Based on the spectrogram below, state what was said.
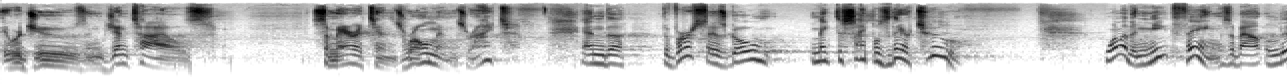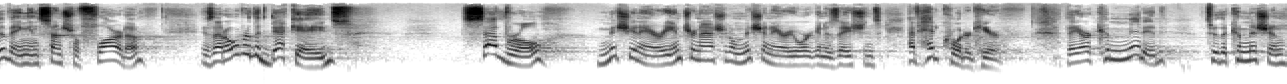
They were Jews and Gentiles, Samaritans, Romans, right? And the, the verse says, go make disciples there too. One of the neat things about living in Central Florida is that over the decades, several missionary, international missionary organizations have headquartered here. They are committed to the commission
